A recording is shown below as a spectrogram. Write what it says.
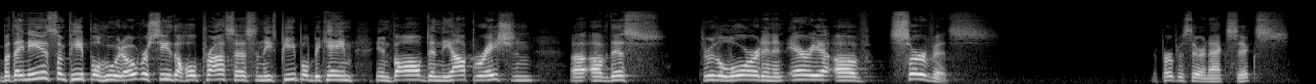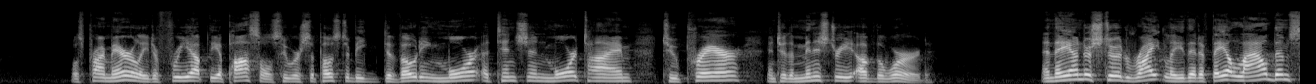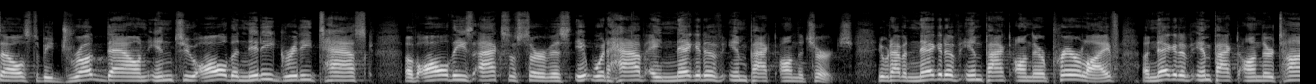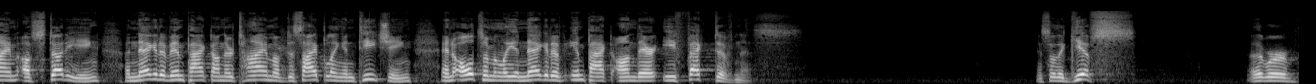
But they needed some people who would oversee the whole process, and these people became involved in the operation uh, of this through the Lord in an area of service. The purpose there in Acts 6 was primarily to free up the apostles who were supposed to be devoting more attention, more time to prayer and to the ministry of the word. And they understood rightly that if they allowed themselves to be drugged down into all the nitty gritty task of all these acts of service, it would have a negative impact on the church. It would have a negative impact on their prayer life, a negative impact on their time of studying, a negative impact on their time of discipling and teaching, and ultimately a negative impact on their effectiveness. And so the gifts that were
